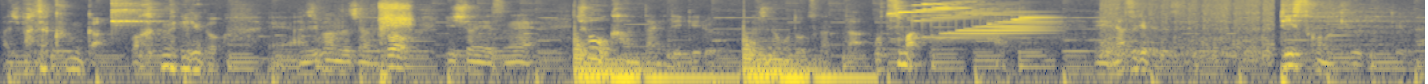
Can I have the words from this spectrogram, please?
味パンダくんかわかんないけど、えー、味パンダちゃんと一緒にですね超簡単にできる味の素を使ったおつまみ、はい。えー、名付けてですねディスコのきゅうりっていうね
